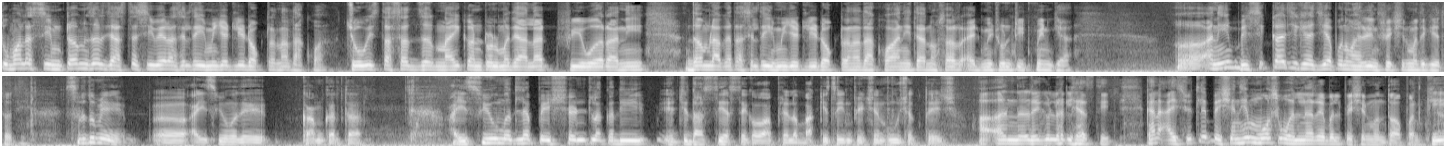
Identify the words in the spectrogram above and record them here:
तुम्हाला सिमटम जर जास्त सिव्हिअर असेल तर इमिजिएटली डॉक्टरांना दाखवा. चोवीस तासात जर नाही कंट्रोलमध्ये आला फिवर आणि दम लागत असेल तर इमिजिएटली डॉक्टरांना दाखवा आणि त्यानुसार ॲडमिट होऊन ट्रीटमेंट घ्या. आणि बेसिक काळजी घ्या जी आपण व्हायरल इन्फेक्शनमध्ये घेत होती. सर तुम्ही आय सी यूमध्ये काम करता. आय सी यूमधल्या पेशंटला कधी ह्याची धास्ती असते का हो? आपल्याला बाकीचं इन्फेक्शन होऊ शकतं याची रेग्युलरली असती कारण आय सी यूतले पेशंट हे मोस्ट व्हलनरेबल पेशंट म्हणतो आपण की.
